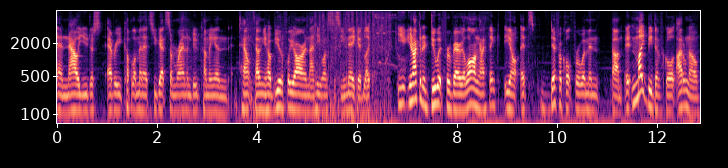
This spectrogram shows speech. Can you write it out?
and now you just every couple of minutes you get some random dude coming in tell, telling you how beautiful you are and that he wants to see you naked. Like you, you're not going to do it for very long and I think you know it's difficult for women um, it might be difficult I don't know.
